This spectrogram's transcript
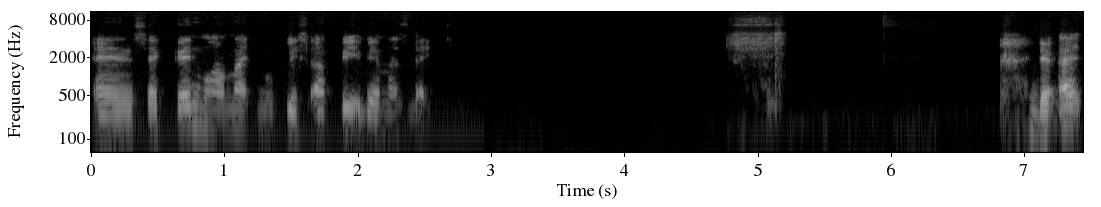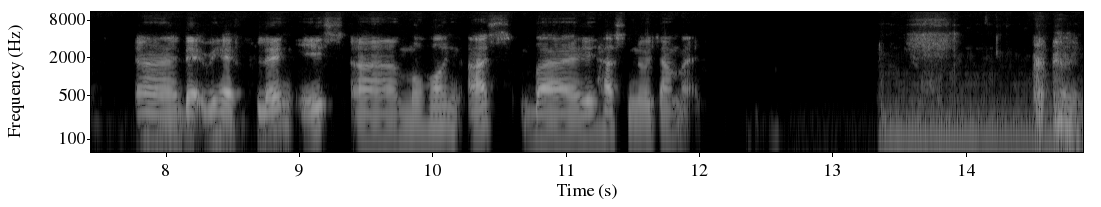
And second, Muhammad Mukhlis Afiq bin Mazlan. The art uh, that we have learned is uh, Mohon Us by Hasnul Jamal.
